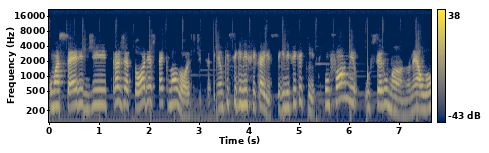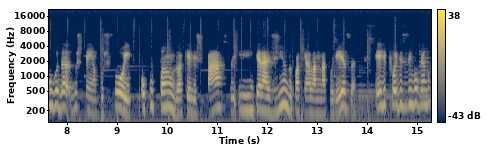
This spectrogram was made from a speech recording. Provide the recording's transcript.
uma série de trajetórias tecnológicas. Né? O que significa isso? Significa que, conforme o ser humano, né, ao longo da, dos tempos, foi ocupando aquele espaço e interagindo com aquela natureza, ele foi desenvolvendo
